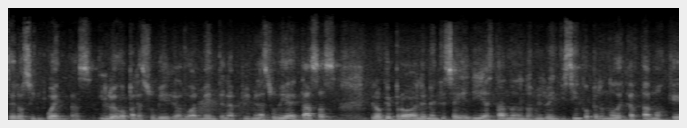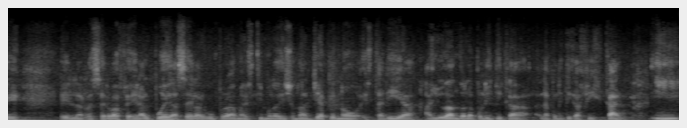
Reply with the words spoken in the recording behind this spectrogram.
0,50 y luego para subir gradualmente. La primera subida de tasas creo que probablemente seguiría estando en el 2025, pero no descartamos que eh, la Reserva Federal puede hacer algún programa de estímulo adicional ya que no estaría ayudando a la política, la política fiscal. Y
